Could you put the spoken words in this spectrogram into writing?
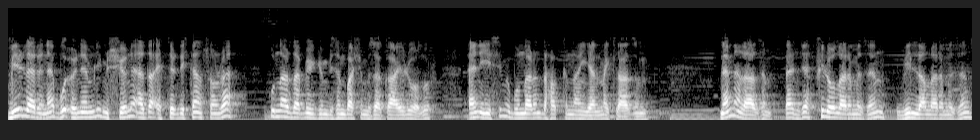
Birilerine bu önemli misyonu eda ettirdikten sonra Bunlar da bir gün bizim başımıza gayrı olur. En iyisi mi bunların da hakkından gelmek lazım. Ne mi lazım? Bence filolarımızın, villalarımızın,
